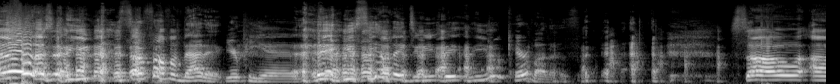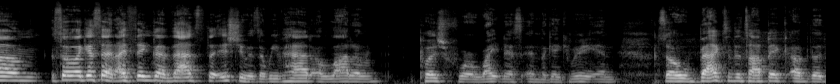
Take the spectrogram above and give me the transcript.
Oh, that's, you guys are so problematic. European. you see how they do. You, they, you don't care about us. so, um, so like I said, I think that that's the issue is that we've had a lot of push for whiteness in the gay community, and so back to the topic of the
